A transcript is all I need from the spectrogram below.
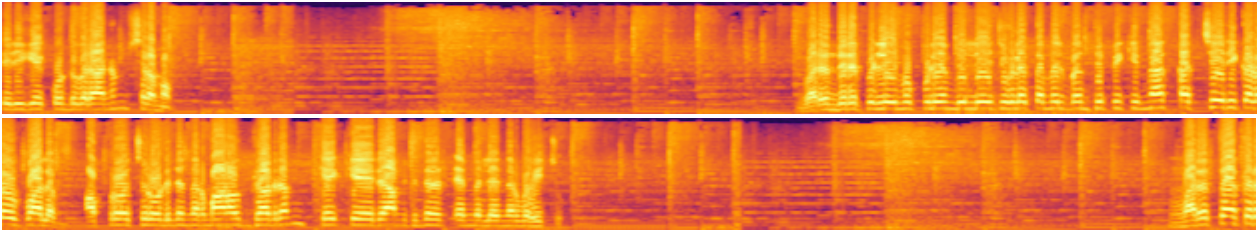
തിരികെ കൊണ്ടുവരാനും ശ്രമം. വരന്തരപ്പിള്ളി മുപ്പിളിയം വില്ലേജുകളെ തമ്മിൽ ബന്ധിപ്പിക്കുന്ന കച്ചേരി കച്ചേരിക്കടവ് പാലം അപ്രോച്ച് റോഡിന്റെ നിർമ്മാണോദ്ഘാടനം K K Ramachandran M L A നിർവഹിച്ചു. മരത്താക്കര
